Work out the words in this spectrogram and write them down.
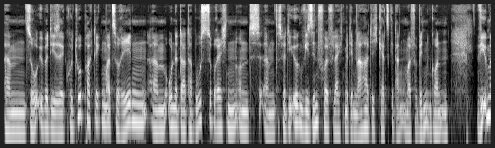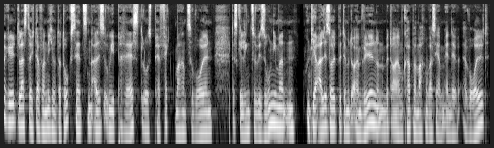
ähm, so über diese Kulturpraktiken mal zu reden, ähm, ohne da Tabus zu brechen und ähm, dass wir die irgendwie sinnvoll vielleicht mit dem Nachhaltigkeitsgedanken mal verbinden konnten. Wie immer gilt, lasst euch davon nicht unter Druck setzen, alles irgendwie restlos perfekt machen zu wollen. Das gelingt sowieso niemanden. Und ihr alle sollt bitte mit eurem Willen und mit eurem Körper machen, was ihr am Ende wollt.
